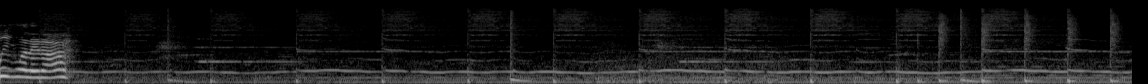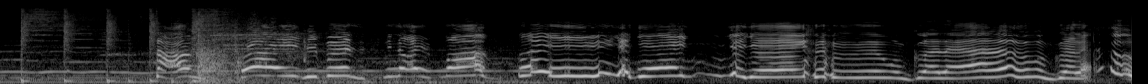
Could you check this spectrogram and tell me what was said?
วิ่งมาเลยนะ สามเฮ้ยพี่ปืนนิดหน่อยมองเฮ้ย อย่ายิงอย่ายิง ผม กลัวแล้วผมกลัวแล้ว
